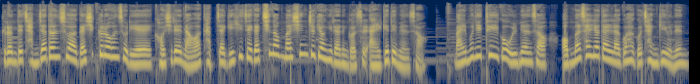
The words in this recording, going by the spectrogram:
그런데 잠자던 수아가 시끄러운 소리에 거실에 나와 갑자기 희재가 친엄마 신주경이라는 것을 알게 되면서 말문이 트이고 울면서 엄마 살려달라고 하고 장기훈은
